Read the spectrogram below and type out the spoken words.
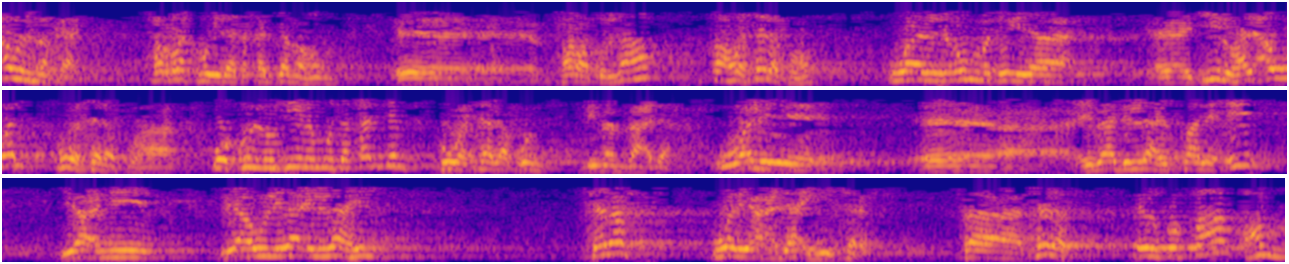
أو المكان. فالركب إذا تقدمهم آه، فرط لهم فهو سلفهم. والأمة إذا جيلها الأول هو سلفها وكل جيل متقدم هو سلف لمن بعده. ولعباد الله الصالحين يعني لأولياء الله سلف ولأعدائه سلف. فسلف الكفار هم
